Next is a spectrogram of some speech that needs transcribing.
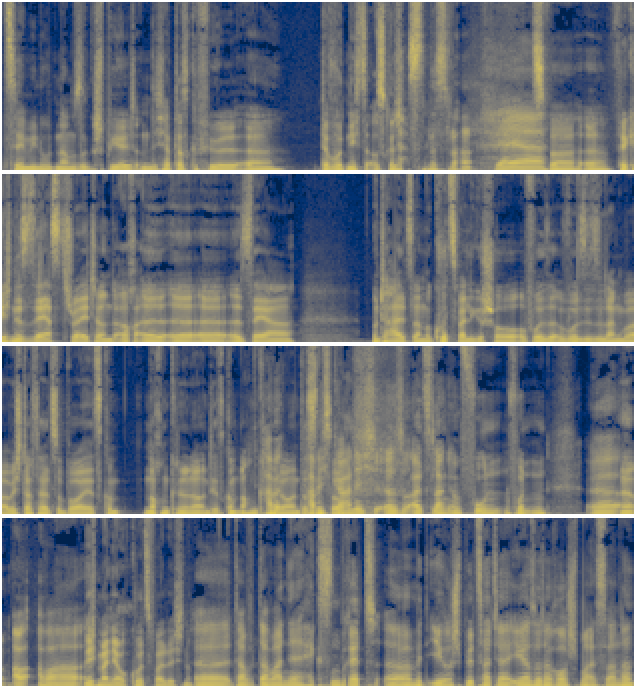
zehn Minuten haben sie gespielt und ich habe das Gefühl, äh, da wurde nichts ausgelassen. Das war, ja, ja, das war äh, wirklich eine sehr straighte und auch äh, äh, äh, sehr unterhaltsame, kurzweilige Show, obwohl, sie- obwohl sie so lang war. Aber ich dachte halt so, boah, jetzt kommt noch ein Knüller und jetzt kommt noch ein Knüller habe und das hab sind ich so. gar nicht äh, so als lang empfunden. Äh, Ja. aber Ich meine ja auch kurzweilig, ne? äh, da, da waren ja Hexenbrett äh, mit ihrer Spielzeit ja eher so der Rauschmeister, ne?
